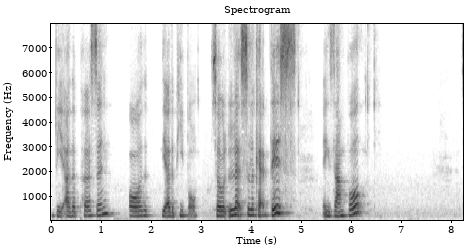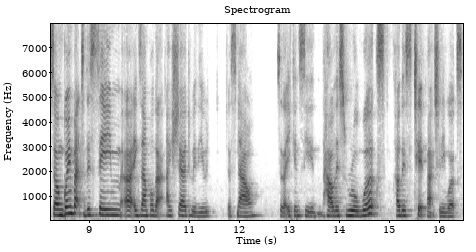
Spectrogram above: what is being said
the other person or the, the other people. So let's look at this example. So I'm going back to the same uh, example that I shared with you just now so that you can see how this rule works, how this tip actually works.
